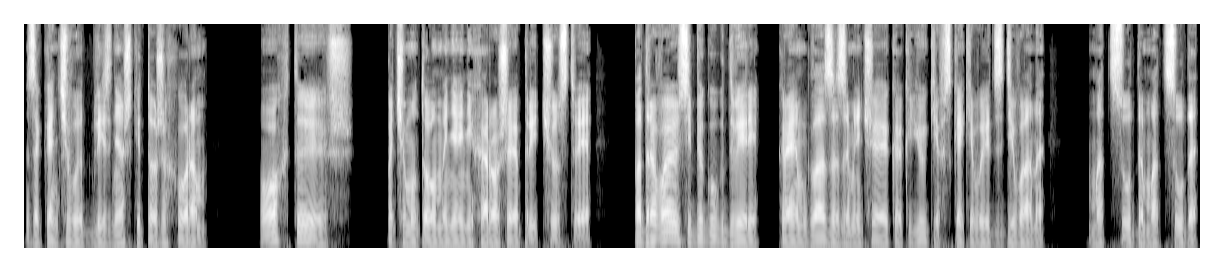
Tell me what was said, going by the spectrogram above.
заканчивают близняшки тоже хором. Ох ты ж, почему-то у меня нехорошее предчувствие. Подрываюсь и бегу к двери, краем глаза замечая, как Юки вскакивает с дивана. Мацуда, Мацуда.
